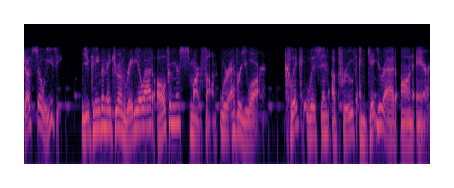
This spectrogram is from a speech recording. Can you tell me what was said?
just so easy. You can even make your own radio ad all from your smartphone, wherever you are. Click, listen, approve, and get your ad on air.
